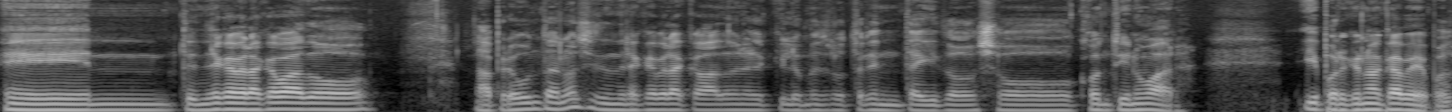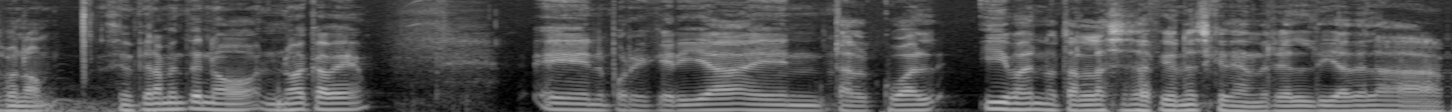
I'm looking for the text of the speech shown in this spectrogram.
tendría que haber acabado la pregunta, ¿no? Si tendría que haber acabado en el kilómetro 32 o continuar. ¿Y por qué no acabé? Pues bueno, sinceramente no, no acabé porque quería en tal cual iba a notar las sensaciones que tendré el día de la,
